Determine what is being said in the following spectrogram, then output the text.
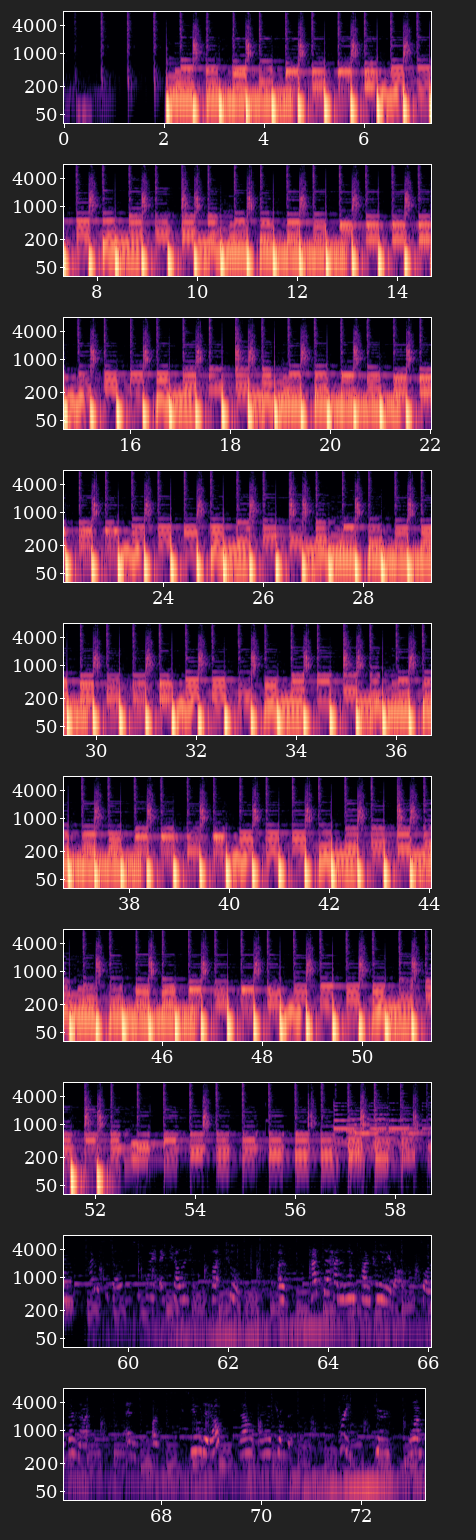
To had a little time filling it up, so I've done that, and I've sealed it up. Now I'm gonna drop it. Three, two, one.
